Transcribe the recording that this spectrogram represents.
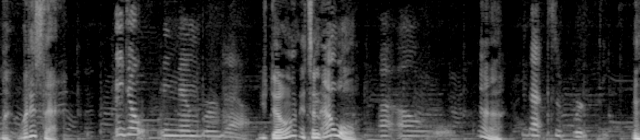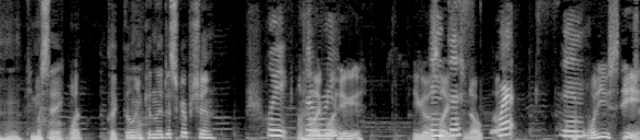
What, what is that? I don't remember that. You don't? It's an owl. Uh oh. Yeah. That's a birdie. Mm-hmm. Can you say What? click the link in the description? Wait, I Like what? He, he goes in like this to know. Rexon. What do you see?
